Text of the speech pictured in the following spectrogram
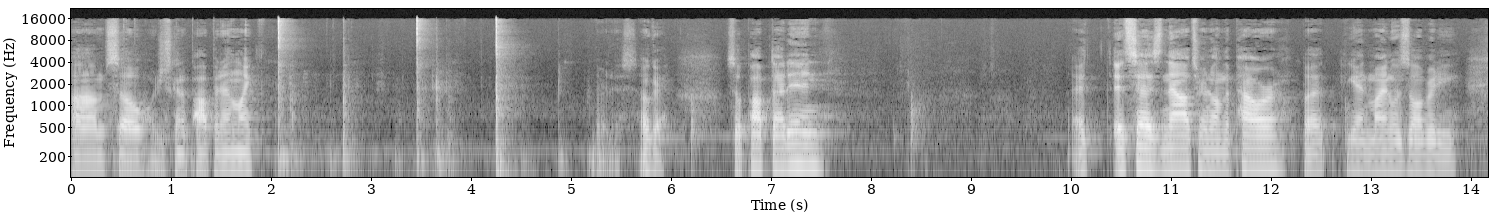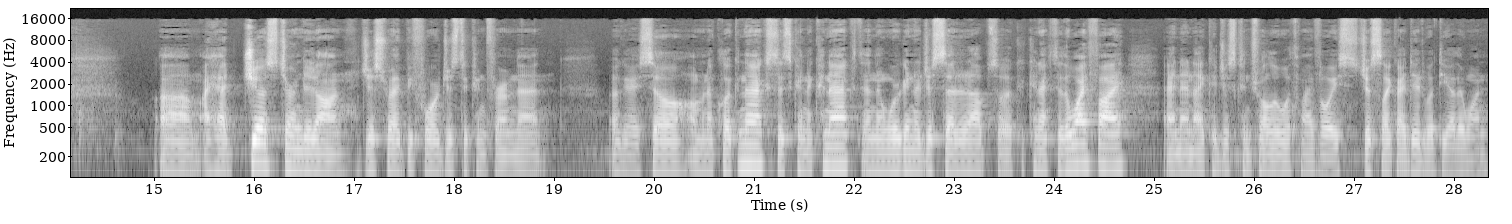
Um, so we're just going to pop it in like, there it is. Okay, so pop that in. It, it says now turn on the power, but again, mine was already um, I had just turned it on just right before just to confirm that. Okay, so I'm gonna click next, it's gonna connect, and then we're gonna just set it up so it could connect to the Wi-Fi, and then I could just control it with my voice, just like I did with the other one.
